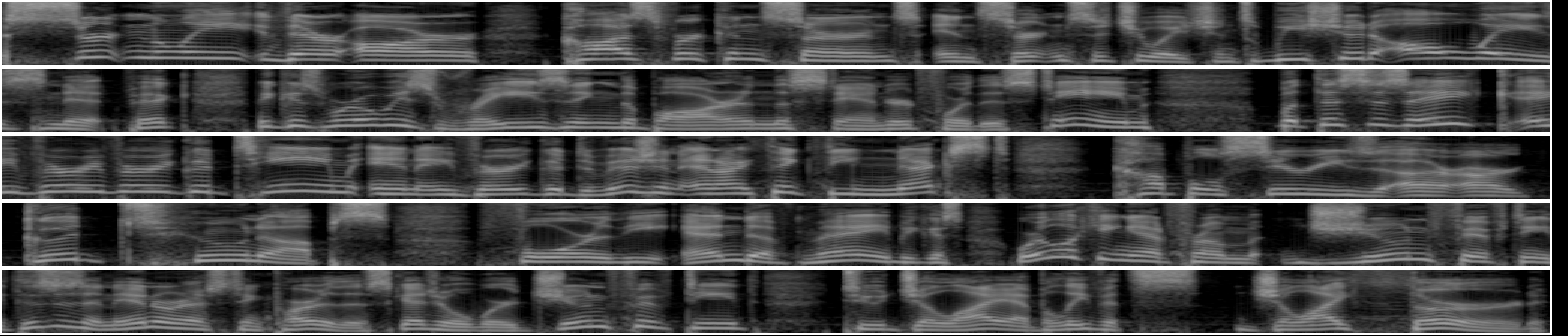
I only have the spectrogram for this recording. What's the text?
certainly there are cause for concerns in certain situations. We should always nitpick because we're always raising the bar and the standard for this team. But this is a, a very, very good team in a very good division. And I think the next couple series are, are good tune-ups for the end of May because we're looking at from June 15th. This is an interesting part of the schedule where June 15th to July, I believe it's July 3rd.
